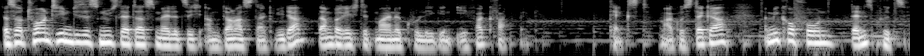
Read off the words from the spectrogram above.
Das Autorenteam dieses Newsletters meldet sich am Donnerstag wieder, dann berichtet meine Kollegin Eva Quadbeck. Text Markus Decker, am Mikrofon Dennis Pützig.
